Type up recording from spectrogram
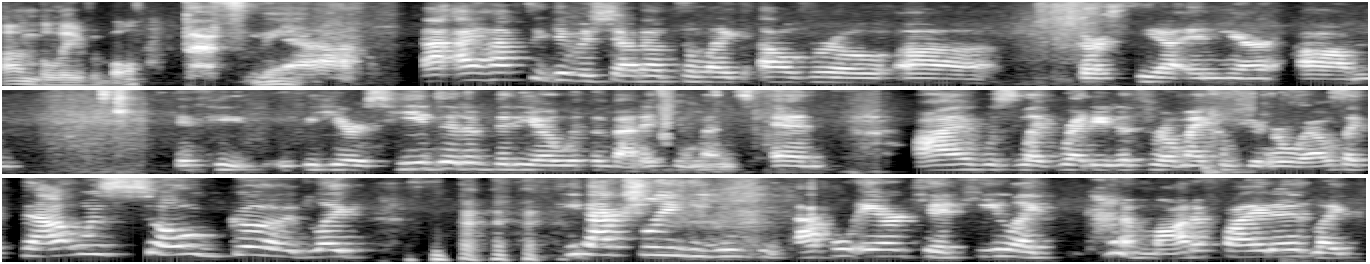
unbelievable. That's neat. yeah. I, I have to give a shout out to like Alvaro uh, Garcia in here. Um, if he if he hears, he did a video with the metahumans, and I was like ready to throw my computer away. I was like, that was so good. Like he actually he used the Apple ARKit. He like kind of modified it, like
